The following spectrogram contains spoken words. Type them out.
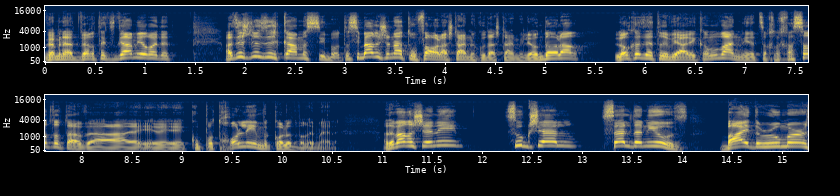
ומניית ורטקס גם יורדת. אז יש לזה כמה סיבות. הסיבה הראשונה, התרופה עולה 2.2 מיליון דולר, לא כזה טריוויאלי כמובן, צריך לכסות אותה, והקופות חולים וכל הדברים האלה. הדבר השני, סוג של sell the news. buy the rumor,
